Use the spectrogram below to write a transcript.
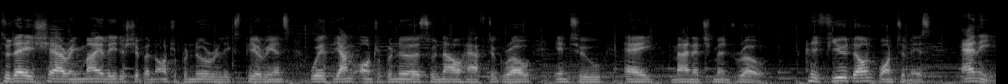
today sharing my leadership and entrepreneurial experience with young entrepreneurs who now have to grow into a management role. If you don't want to miss any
